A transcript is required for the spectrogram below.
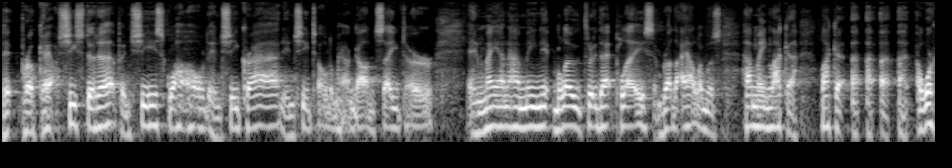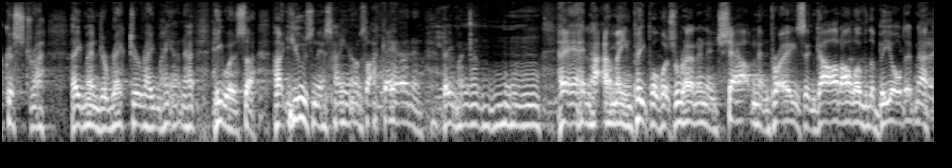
It broke out. She stood up and she squalled and she cried and she told them how God saved her. And man, I mean, it blew through that place. And Brother Allen was, I mean, like a like a, a, a, a orchestra, amen, director, amen. He was uh, uh, using his hands like that, and amen. And I mean, people was running and shouting and praising God all over the building. Uh,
